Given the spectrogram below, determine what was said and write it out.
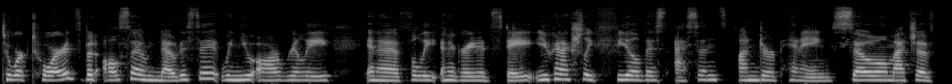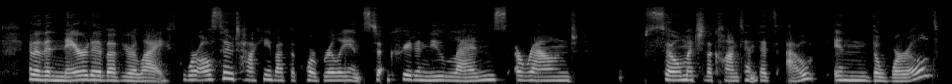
to work towards, but also notice it when you are really in a fully integrated state. You can actually feel this essence underpinning so much of kind of the narrative of your life. We're also talking about the core brilliance to create a new lens around so much of the content that's out in the world.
